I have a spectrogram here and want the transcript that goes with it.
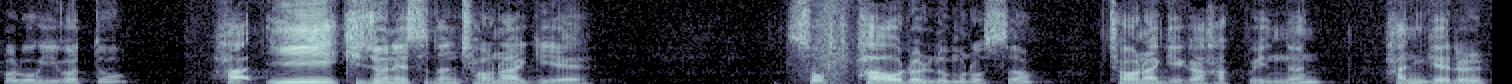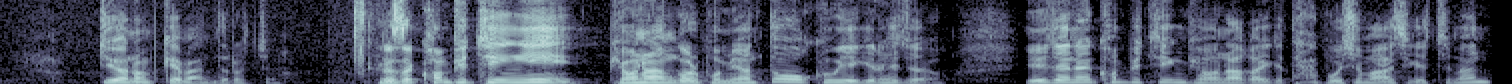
결국 이것도 이 기존에 쓰던 전화기에 소프트 파워를 넣음으로써 전화기가 갖고 있는 한계를 뛰어넘게 만들었죠. 그래서 컴퓨팅이 변한 걸 보면 또 그 얘기를 해줘요. 예전에 컴퓨팅 변화가 이게 다 보시면 아시겠지만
